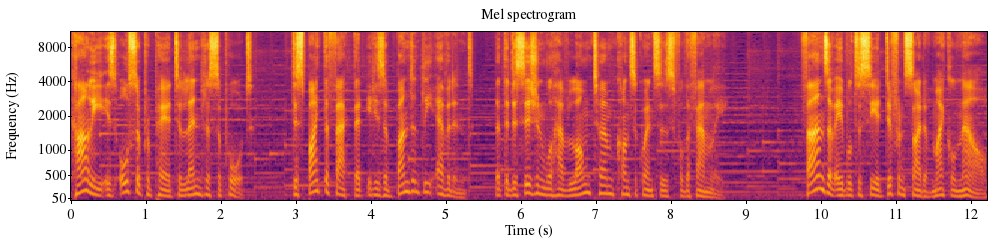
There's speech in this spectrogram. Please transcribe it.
Carly is also prepared to lend her support, despite the fact that it is abundantly evident that the decision will have long-term consequences for the family. Fans are able to see a different side of Michael now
